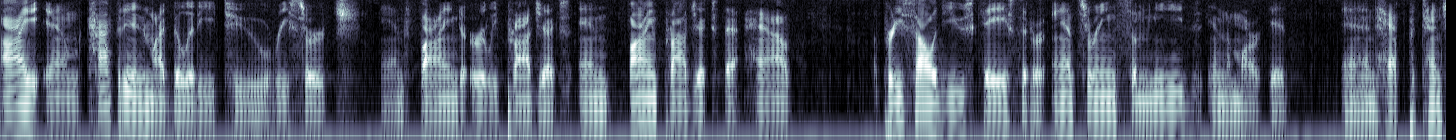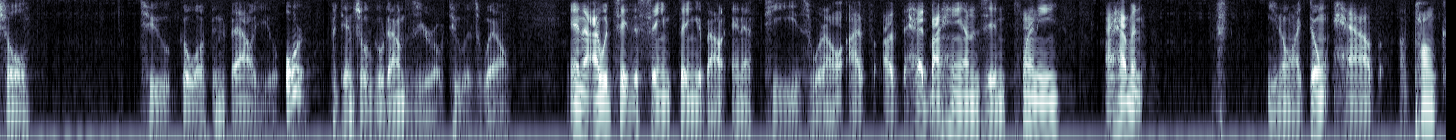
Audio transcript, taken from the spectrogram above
I am confident in my ability to research and find early projects and find projects that have a pretty solid use case that are answering some needs in the market and have potential to go up in value or potential to go down to zero too as well. And I would say the same thing about NFTs. Well, I've I've had my hands in plenty. I haven't you know, I don't have a punk,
